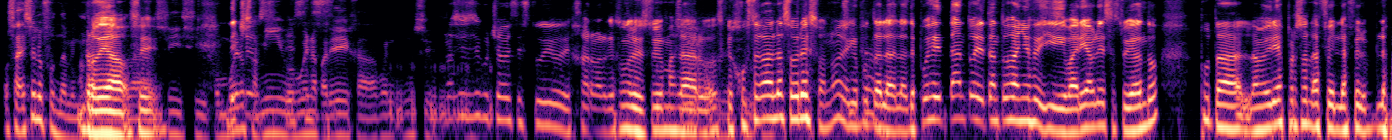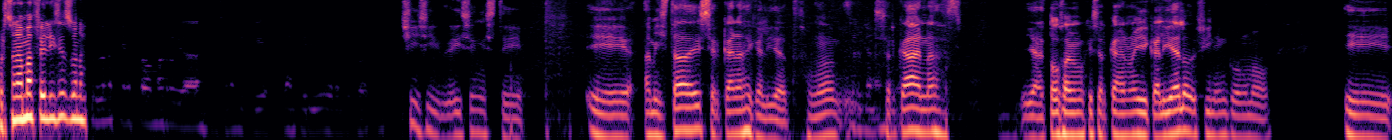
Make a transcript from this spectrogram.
O sea, eso es lo fundamental. Rodeado, ¿verdad? sí. Sí, sí, con De buenos hecho, es- amigos, ese buena es- pareja, buen- no sé. No sé si has escuchado este estudio de Harvard, que es uno de los estudios más Sí, largos, que justo sí. habla sobre eso, ¿no? De Sí, que puta, claro. la- la- después de tantos, de tantos años de, variables estudiando, puta, la mayoría de las personas, fe- la fe- las personas más felices son las personas que han estado más rodeadas de personas que, que han querido durante toda su vida. Sí, sí, le dicen este, eh, amistades cercanas de calidad, ¿no? Cercanas. Cercanas, ya todos sabemos que cercano, y de calidad lo definen como eh,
